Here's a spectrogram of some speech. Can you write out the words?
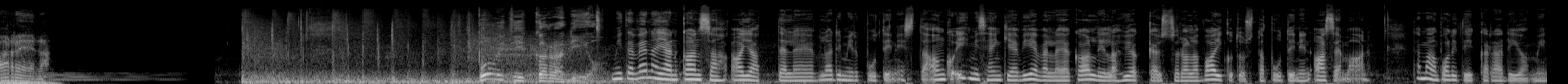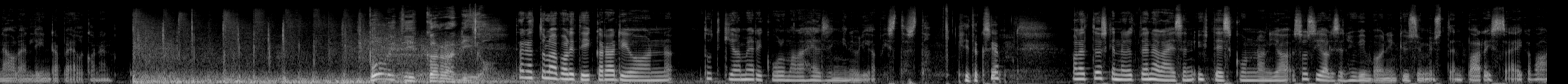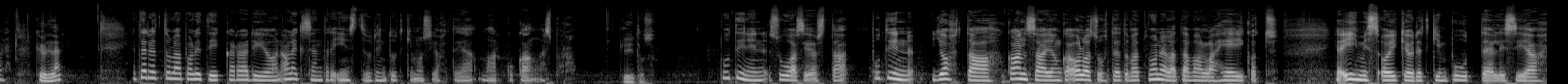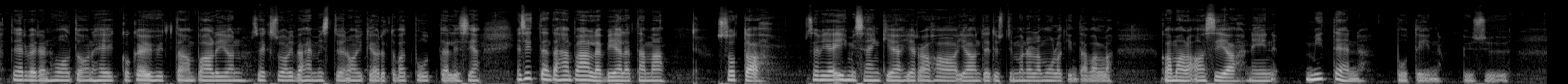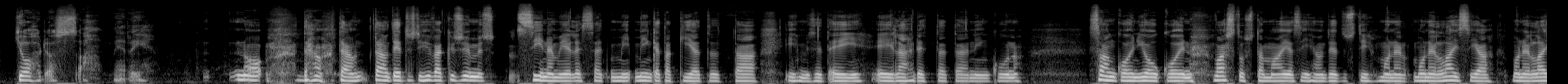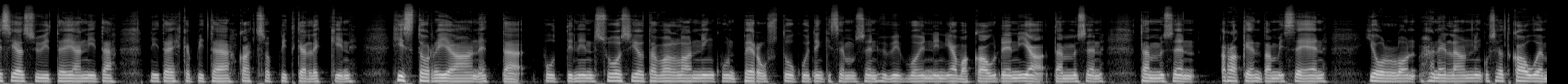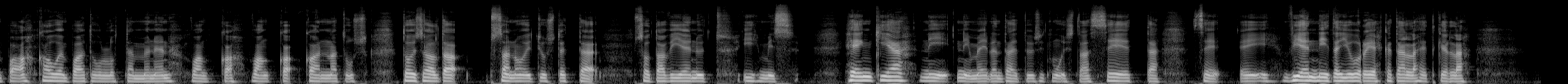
Areena. Politiikka Radio. Mitä Venäjän kansa ajattelee Vladimir Putinista? Onko ihmishenkiä vievällä ja kalliilla hyökkäyssodalla vaikutusta Putinin asemaan? Tämä on Politiikka Radio. Minä olen Linda Pelkonen. Politiikka Radio. Tervetuloa Politiikka Radioon tutkija Meri Kulmala Helsingin yliopistosta. Kiitoksia. Olet työskennellyt venäläisen yhteiskunnan ja sosiaalisen hyvinvoinnin kysymysten parissa, eikä vaan? Kyllä. Ja tervetuloa Politiikka-radioon Aleksanteri-instituutin tutkimusjohtaja Markku Kangaspuro. Kiitos. Putinin suosiosta. Putin johtaa kansaa, jonka olosuhteet ovat monella tavalla heikot ja ihmisoikeudetkin puutteellisia. Terveydenhuolto on heikko, köyhyyttä on paljon, seksuaalivähemmistöjen oikeudet ovat puutteellisia. Ja sitten tähän päälle vielä tämä sota. Se vie ihmishenkiä ja rahaa ja on tietysti monella muullakin tavalla kamala asia. Niin miten Putin pysyy johdossa, Meri? No, tämä on, on, on tietysti hyvä kysymys siinä mielessä, että minkä takia tota, ihmiset ei, ei lähde tätä niin kuin, sankoin joukoin vastustamaan ja siihen on tietysti monen, monenlaisia, monenlaisia syitä ja niitä, niitä ehkä pitää katsoa pitkällekin historiaan, että Putinin suosio tavallaan niin kuin perustuu kuitenkin semmoisen hyvinvoinnin ja vakauden ja tämmöisen, tämmöisen rakentamiseen, jolloin hänellä on niin kuin sieltä kauempaa, kauempaa tullut tämmöinen vankka, vankka kannatus. Toisaalta sanoit just, että sota vie nyt ihmis, henkiä, niin, niin meidän täytyy sitten muistaa se, että se ei vie niitä juuri ehkä tällä hetkellä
